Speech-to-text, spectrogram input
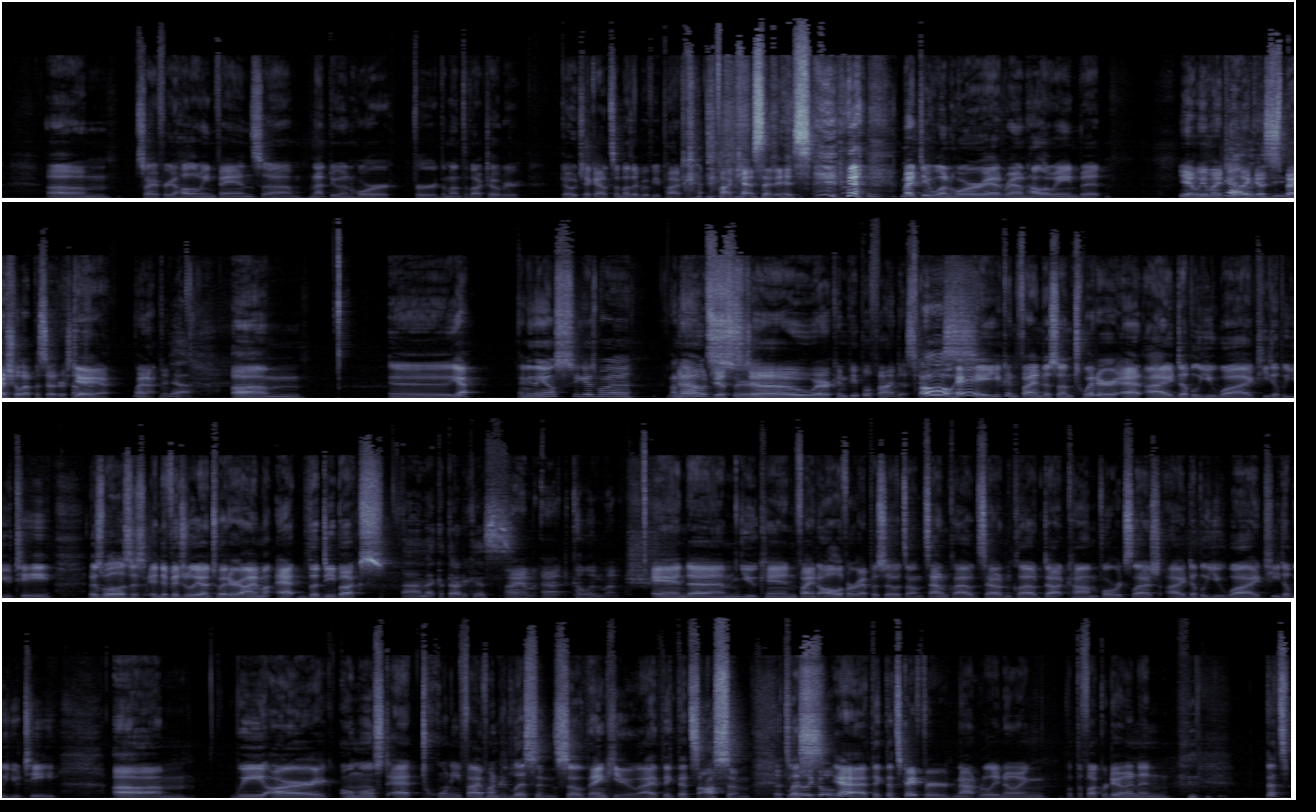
Um sorry for your Halloween fans. Um not doing horror for the month of October. Go check out some other movie podcast podcast that is. Might do one horror at around Halloween, but Yeah, we might do Yeah, like a do that. special episode or something. yeah, yeah. Why not? Yeah. Um uh yeah. Anything else you guys want to No, announce? just or- uh, where can people find us? Oh, hey, you can find us on Twitter at IWYTWT, as well as just individually on Twitter. I'm at the Dbucks. Um, at Catharticus. I am at Cullen Munch. And um, you can find all of our episodes on SoundCloud, soundcloud.com forward slash IWYTWT. Um, we are almost at 2,500 listens, so thank you. I think that's awesome. That's Less- really cool. Yeah, I think that's great for not really knowing what the fuck we're doing, and that's.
